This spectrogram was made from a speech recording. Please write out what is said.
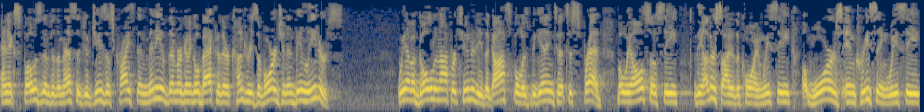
and expose them to the message of Jesus Christ, and many of them are going to go back to their countries of origin and be leaders. We have a golden opportunity. The gospel is beginning to, to spread, but we also see the other side of the coin. We see uh, wars increasing. We see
